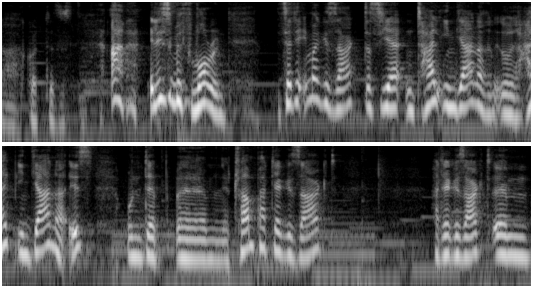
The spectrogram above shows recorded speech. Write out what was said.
Ach Gott, das ist. Ah, Elizabeth Warren. Sie hat ja immer gesagt, dass sie ja ein Teil Indianerin oder halb Indianer ist. Und der ähm, Trump hat ja gesagt, hat ja gesagt, ähm,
